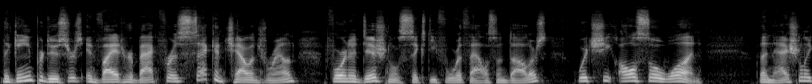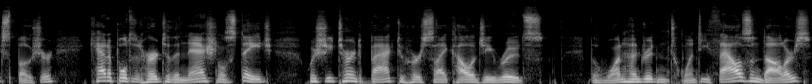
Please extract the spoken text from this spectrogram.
The game producers invited her back for a second challenge round for an additional $64,000, which she also won. The national exposure catapulted her to the national stage when she turned back to her psychology roots. The $120,000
